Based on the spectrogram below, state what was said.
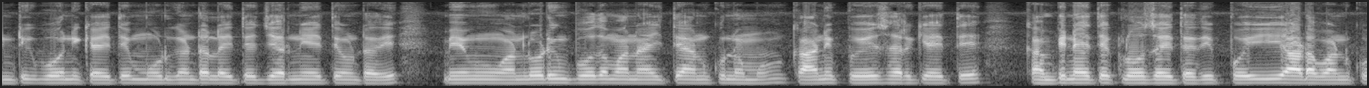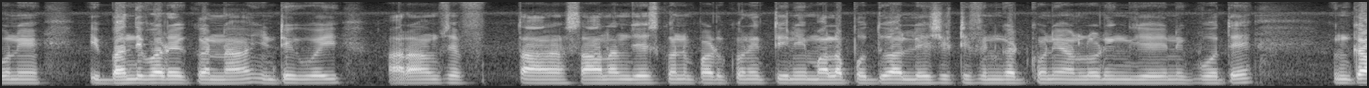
ఇంటికి పోనీకి అయితే మూడు గంటలు అయితే జర్నీ అయితే ఉంటుంది. మేము అన్లోడింగ్ పోదామని అయితే అనుకున్నాము. కానీ పోయేసరికి అయితే కంపెనీ అయితే క్లోజ్ అవుతుంది పోయి ఆడ వండుకొని ఇబ్బంది పడే కన్నా ఇంటికి పోయి ఆరామ్సే స్నానం చేసుకొని పడుకొని తిని మళ్ళీ పొద్దుగా లేచి టిఫిన్ కట్టుకొని అన్లోడింగ్ చేయడానికి పోతే ఇంకా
